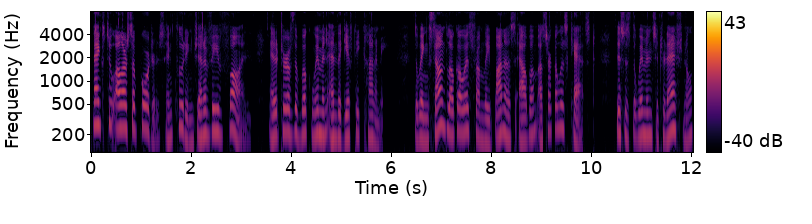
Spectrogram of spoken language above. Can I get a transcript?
Thanks to all our supporters, including Genevieve Vaughan, editor of the book Women and the Gift Economy. The Wings sound logo is from Libana's album A Circle is Cast. This is the Women's International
